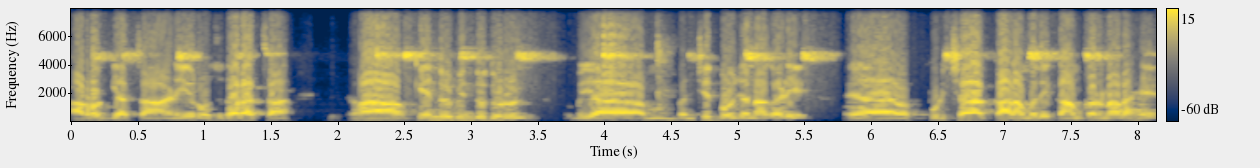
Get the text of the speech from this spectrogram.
आरोग्याचा आणि रोजगाराचा हा केंद्रबिंदू धरून या वंचित बहुजन आघाडी पुढच्या काळामध्ये काम करणार आहे.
